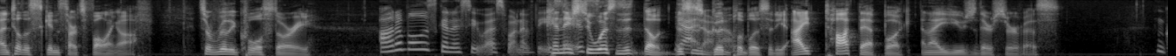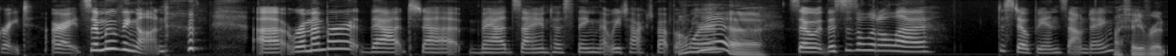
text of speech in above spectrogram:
until the skin starts falling off. It's a really cool story Audible is going to sue us one of these can they sue us this, no this Yeah, is good know. publicity i taught that book and i used their service Great. All right. So, moving on. uh, remember that uh, mad scientist thing that we talked about before? oh yeah So, this is a little uh, dystopian sounding. my favorite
